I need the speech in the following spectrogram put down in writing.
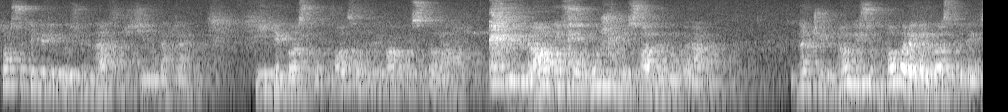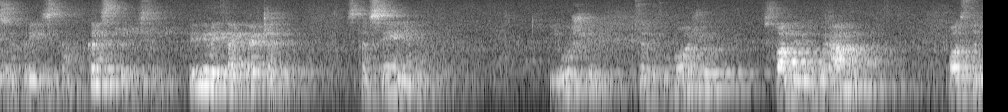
To su ti ljudi koji su na rasprašćima, dakle, njih je Gospod poslao preko apostola i mnogi su ušli u svadbenu boranu. Znači, mnogi su povorili Gospoda Isusa Hrista, krstili se, primili taj pečat spasenja i ušli u crkvu Božju, svadbenu boranu, postali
